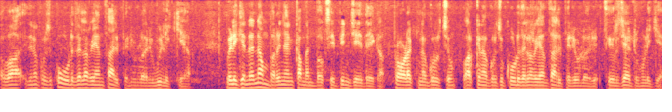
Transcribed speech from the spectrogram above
അപ്പോൾ ഇതിനെക്കുറിച്ച് കൂടുതൽ അറിയാൻ താല്പര്യമുള്ളവർ വിളിക്കുക. വിളിക്കേണ്ട നമ്പർ ഞാൻ കമന്റ് ബോക്സിൽ പിൻ ചെയ്തേക്കാം. പ്രോഡക്റ്റിനെ കുറിച്ചും വർക്കിനെ കുറിച്ചും കൂടുതൽ അറിയാൻ താല്പര്യമുള്ളവർ തീർച്ചയായിട്ടും വിളിക്കുക.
